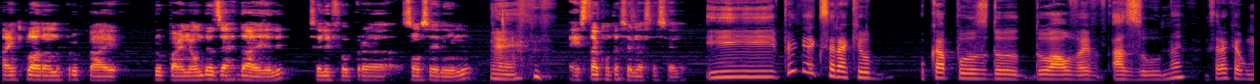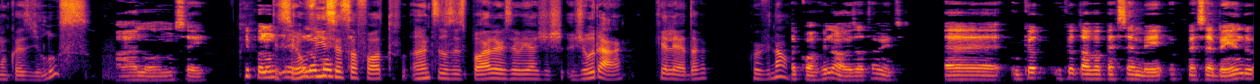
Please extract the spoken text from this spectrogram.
tá implorando pro pai, pro pai não deserdar ele, se ele for pra Sonserina. É. É isso que tá acontecendo nessa cena. E por que, que será que o, o capuz do, do alvo é azul, né? Será que é alguma coisa de luz? Ah, não, não sei. Tipo, eu não, Porque se eu eu visse essa foto antes dos spoilers, eu ia ju- jurar que ele é da Corvinal. a Corvinal, exatamente. É, o, que eu, o que eu tava percebe, percebendo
